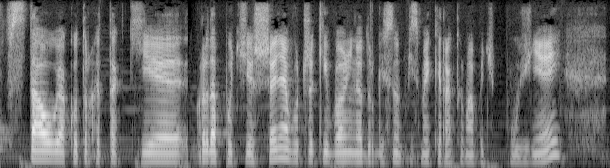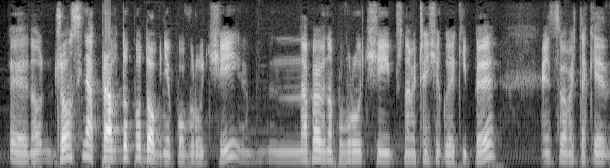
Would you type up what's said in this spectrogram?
powstał jako trochę takie groda pocieszenia w oczekiwaniu na drugi sezon Peacemakera, który ma być później. E, no, John Cena prawdopodobnie powróci. Na pewno powróci przynajmniej część jego ekipy, więc to ma być takie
